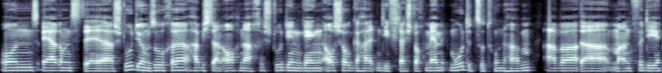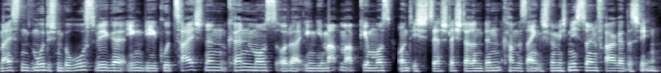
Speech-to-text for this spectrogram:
Und während der Studiumsuche habe ich dann auch nach Studiengängen Ausschau gehalten, die vielleicht doch mehr mit Mode zu tun haben. Aber da man für die meisten modischen Berufswege irgendwie gut zeichnen können muss oder irgendwie Mappen abgeben muss und ich sehr schlecht darin bin, kam das eigentlich für mich nicht so in Frage. Deswegen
